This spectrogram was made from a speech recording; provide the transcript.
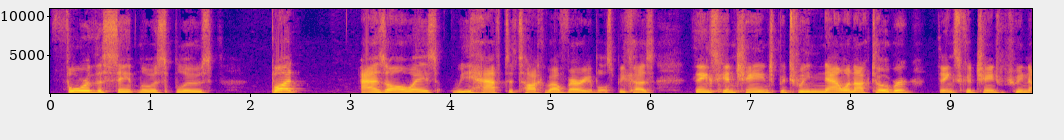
for the St. Louis Blues, but as always, we have to talk about variables because things can change between now and October. Things could change between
